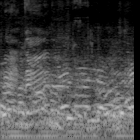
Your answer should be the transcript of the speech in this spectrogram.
verdade.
